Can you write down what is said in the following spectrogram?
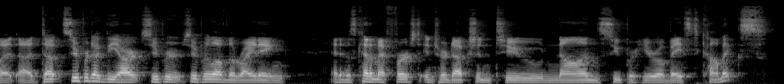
but uh, Doug, super dug the art, super super love the writing, and it was kind of my first introduction to non superhero based comics.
